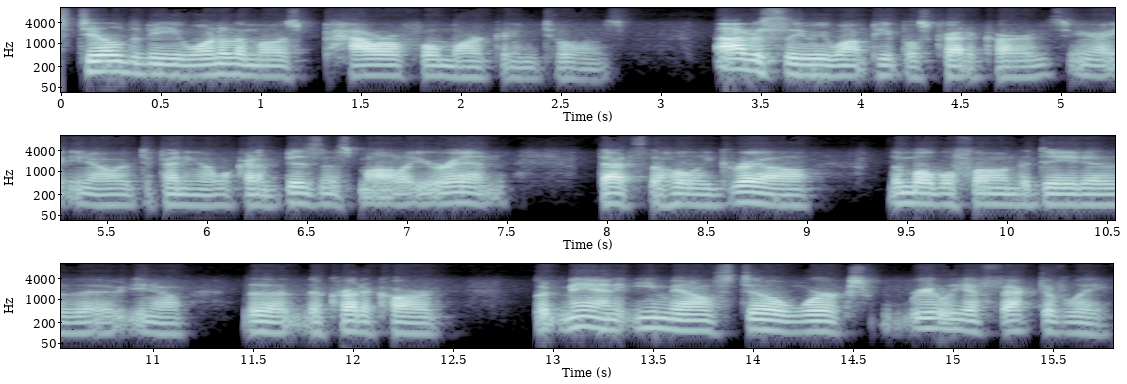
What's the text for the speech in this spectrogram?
still to be one of the most powerful marketing tools. Obviously, we want people's credit cards. You know, you know, depending on what kind of business model you're in, that's the holy grail. The mobile phone, the data, the you know, the the credit card. but man, email still works really effectively.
